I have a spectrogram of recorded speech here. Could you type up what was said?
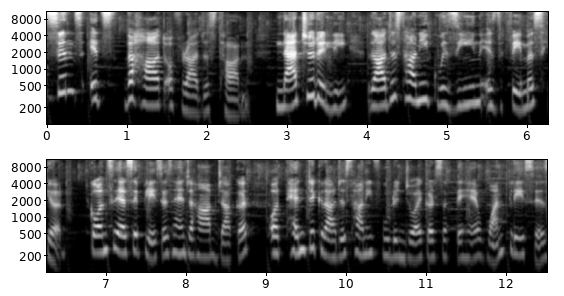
since it's the heart of Rajasthan, naturally Rajasthani cuisine is famous here. कौन से ऐसे प्लेसेस हैं जहाँ आप जाकर ऑथेंटिक राजस्थानी फ़ूड एंजॉय कर सकते हैं one place is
